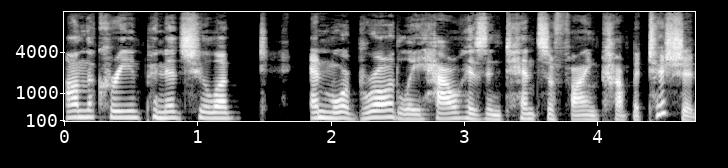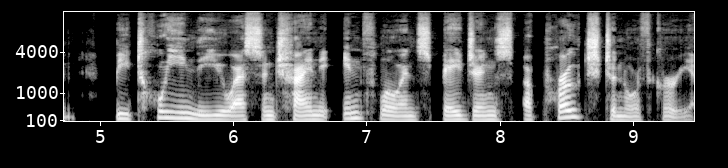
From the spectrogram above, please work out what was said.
on the Korean Peninsula? And more broadly, how has intensifying competition between the US and China influenced Beijing's approach to North Korea?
